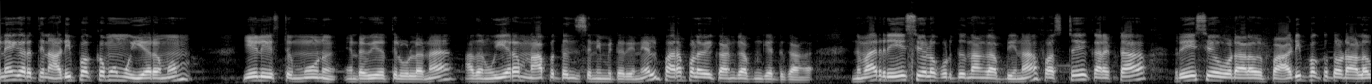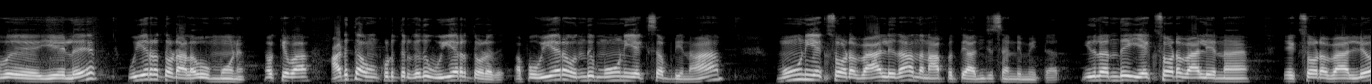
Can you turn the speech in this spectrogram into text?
இணைகரத்தின் அடிப்பக்கமும் உயரமும் ஏழு இஸ்டு மூணு என்ற விதத்தில் உள்ளன. அதன் உயரம் நாற்பத்தஞ்சு சென்டிமீட்டர் எனில் பரப்பளவை காண்க அப்படின்னு கேட்டிருக்காங்க. இந்த மாதிரி ரேஷியோவில் கொடுத்துருந்தாங்க அப்படின்னா ஃபஸ்ட்டு கரெக்டாக ரேஷியோவோட அளவு இப்போ அடிப்பக்கத்தோட அளவு ஏழு உயரத்தோட அளவு மூணு. ஓகேவா அடுத்து அவங்க கொடுத்துருக்கிறது உயரத்தோடது. அப்போ உயரம் வந்து மூணு எக்ஸ் அப்படின்னா மூணு எக்ஸோட வேல்யூ தான் அந்த நாற்பத்தி அஞ்சு சென்டிமீட்டர். இதுலேருந்து எக்ஸோட வேல்யூ என்ன? எக்ஸோட வேல்யூ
